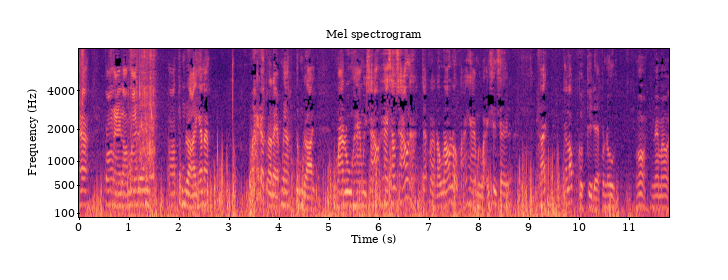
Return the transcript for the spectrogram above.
ha. Con này là Maru à, tum rời nha nè máy rất là đẹp nha tum rời. Maru 26 266 nè chắc là đâu đó là khoảng 27 cc đấy cái lốc cực kỳ đẹp anh ơi. Anh em ơi.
